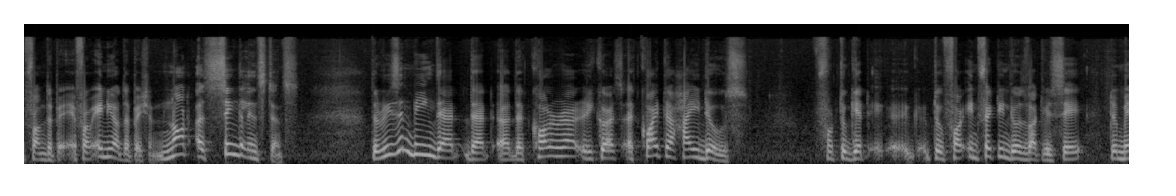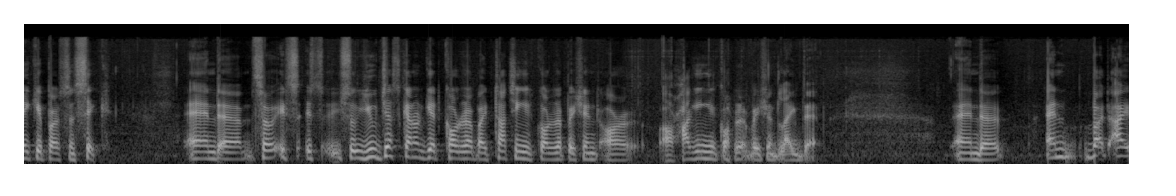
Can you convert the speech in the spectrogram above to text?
from, the, from any of the patient. Not a single instance. The reason being that, that uh, the cholera requires a quite a high dose for, to get, uh, to, for infecting dose, what we say, to make a person sick. And um, so, it's, it's, so you just cannot get cholera by touching a cholera patient or, or hugging a cholera patient like that. And, uh, and, but I,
